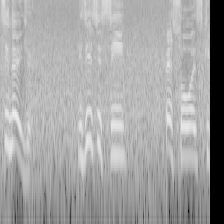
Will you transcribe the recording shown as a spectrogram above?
Cineide, existe sim pessoas que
